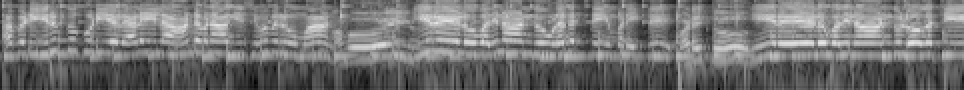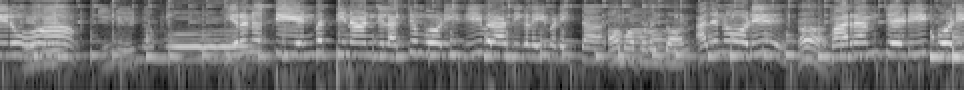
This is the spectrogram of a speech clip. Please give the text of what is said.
அப்படி இருக்கக்கூடிய வேளையில ஆண்டவனாகிய சிவபெருமான் ஈரேழு பதினான்கு உலகத்தையும் படைத்து படைத்து. ஈரேழு பதினான்கு லோகத்திலும் என்ன என்னமோ. இருநூத்தி எண்பத்தி நான்கு லட்சம் கோடி ஜீவராசிகளை படைத்தார். ஆமா படைத்தான் அதனோடு. மரம் செடி கொடி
